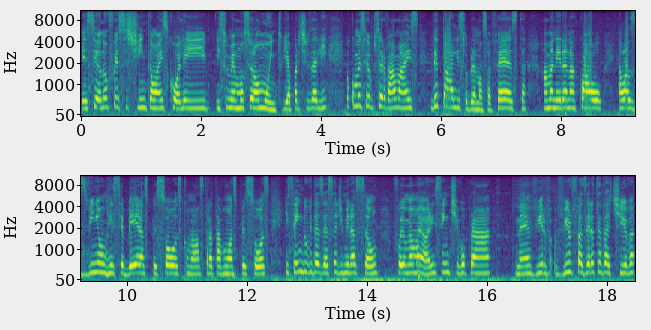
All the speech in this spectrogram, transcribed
esse ano eu fui assistir então a escolha e isso me emocionou muito. E a partir dali eu comecei a observar mais detalhes sobre a nossa festa, a maneira na qual elas vinham receber as pessoas, como elas tratavam as pessoas. E sem dúvidas essa admiração foi o meu maior incentivo para né, vir, vir fazer a tentativa,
